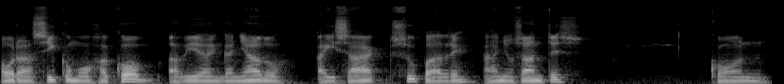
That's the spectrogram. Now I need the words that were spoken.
Ahora, así como Jacob había engañado a Isaac, su padre, años antes, con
